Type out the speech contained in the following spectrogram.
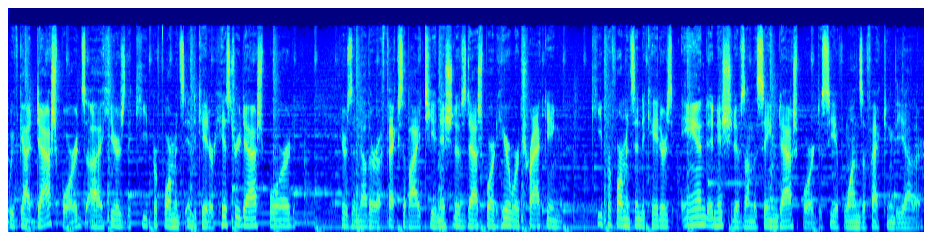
We've got dashboards. Uh, here's the key performance indicator history dashboard. Here's another effects of IT initiatives dashboard. Here we're tracking key performance indicators and initiatives on the same dashboard to see if one's affecting the other.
